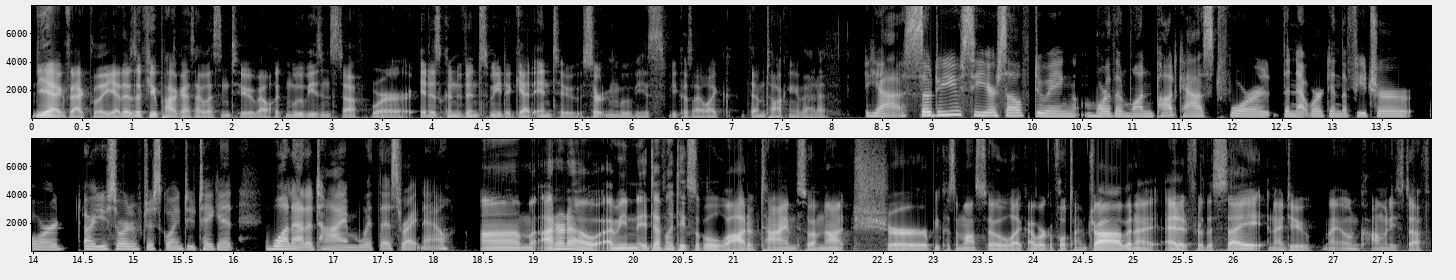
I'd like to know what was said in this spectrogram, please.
Yeah, exactly. Yeah, there's a few podcasts I listen to about like movies and stuff where it has convinced me to get into certain movies because I like them talking about it. yeah. So, do you see yourself doing more than one podcast for the network in the future, or are you sort of just going to take it one at a time with this right now? Um, I don't know. I mean, it definitely takes up a lot of time, so I'm not sure because I'm also like I work a full-time job and I edit for the site and I do my own comedy stuff.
